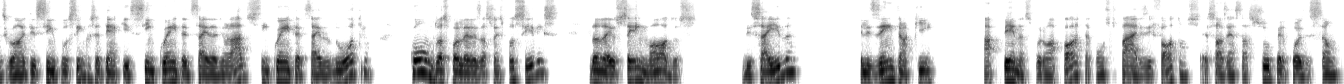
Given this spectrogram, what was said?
desculpa, entre 5 por 5, você tem aqui 50 de saída de um lado, 50 de saída do outro, com duas polarizações possíveis, dando aí os 100 modos de saída. Eles entram aqui apenas por uma porta, com os pares e fótons, eles fazem essa superposição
